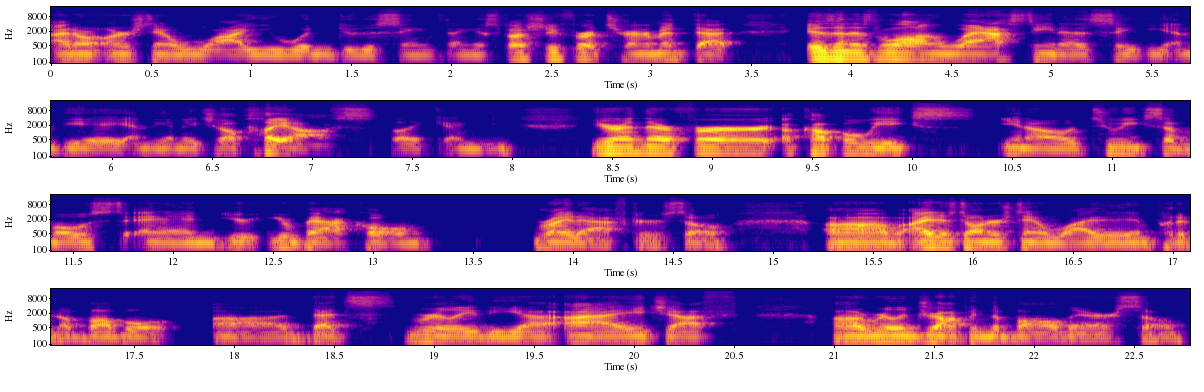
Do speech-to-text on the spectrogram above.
I don't understand why you wouldn't do the same thing, especially for a tournament that isn't as long lasting as, say, the NBA and the NHL playoffs. Like, I mean, you're in there for a couple weeks, you know, two weeks at most, and you're you're back home right after. So, um, I just don't understand why they didn't put it in a bubble. Uh, that's really the uh, IIHF uh, really dropping the ball there. So,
